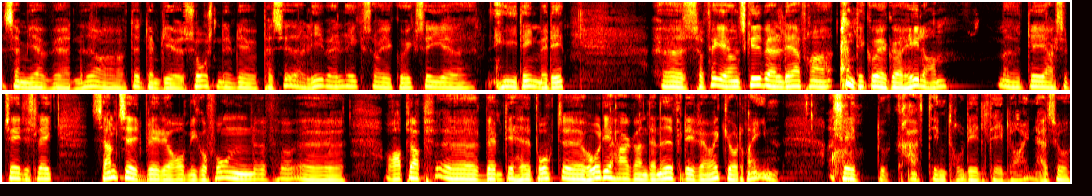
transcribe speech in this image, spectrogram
Som jeg har været nede, og den, den bliver jo såsen, den bliver jo passeret alligevel, ikke? så jeg kunne ikke se uh, ideen med det. Uh, så fik jeg jo en skidevalg derfra, det kunne jeg gøre helt om. Øh, det accepterede de slet ikke. Samtidig blev det over mikrofonen øh, råbt op, øh, hvem det havde brugt øh, hurtighakkeren dernede, fordi det var ikke gjort ren. Og sagde, du kraftigt tro, det, det er løgn. Altså,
